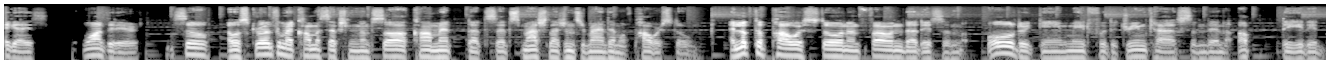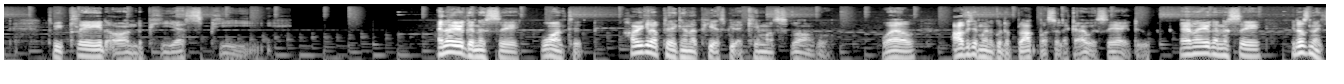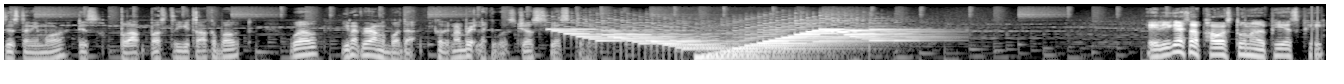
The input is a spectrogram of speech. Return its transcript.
Hey guys, Wanted here. So, I was scrolling through my comment section and saw a comment that said Smash Legends remind them of Power Stone. I looked up Power Stone and found that it's an older game made for the Dreamcast and then updated to be played on the PSP. I know you're gonna say, Wanted, how are you gonna play a game on the PSP that came out so long ago? Well, obviously I'm gonna go to Blockbuster like I would say I do. I know you're gonna say, it doesn't exist anymore, this Blockbuster you talk about. Well, you might be wrong about that, because I remember it like it was just yesterday. Hey, do you guys have Power Stone on the PSP?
